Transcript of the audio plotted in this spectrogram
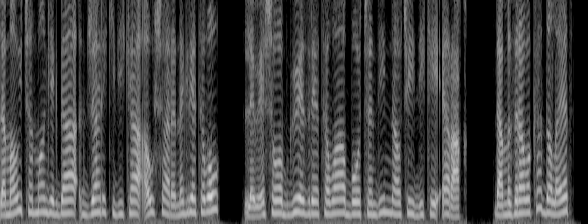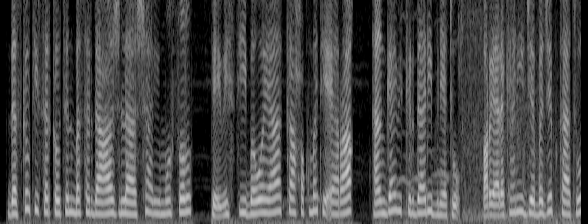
لە ماوەی چەند مانگێکدا جارێکی دیکە ئەو شارە نەگرێتەوە و لەوێشەوە بگوێزرێتەوە بۆ چەندین ناوچەی دیکەی عێراق. دامەزراوەکە دەڵێت، دەستکەوتی سەرکەوتن بەسەر داعش لە شاری موسڵ پێویستی بەوەیە کە حکومەتی عێراق هەنگاوی کرداری بنێت و بڕیارەکانی جێبەجێ بکات و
